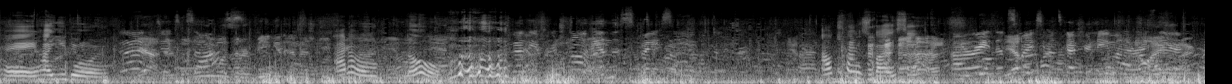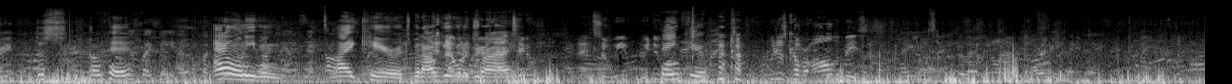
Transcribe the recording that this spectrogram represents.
Hey, how you doing? Yeah, there's the only ones that are vegan and I don't know. We got the original and the spicy. I'll try spicy. Alright, that Yeah. spicy one's got your name on it right there. Just okay. I don't even like carrots, but I'll I give would it a try. too. And so we, we do Thank you. we just cover all the bases. So that we don't have to argue with anybody.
